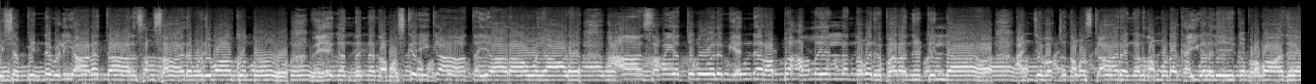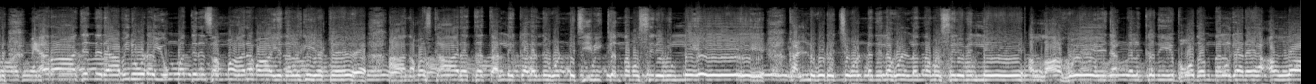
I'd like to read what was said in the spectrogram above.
വിശപ്പിന്റെ വിളിയാളത്താൽ സംസാരം ഒഴിവാക്കുന്നു. വേഗം തന്നെ നമസ്കരിക്കാൻ തയ്യാറാവുകയാണ്. ആ സമയത്ത് പോലും എന്റെ റബ്ബ് അള്ളയല്ലെന്നവര് പറഞ്ഞിട്ടില്ല. അഞ്ചു വക്ക് നമസ്കാരങ്ങൾ നമ്മുടെ കൈകളിലേക്ക് പ്രവാചകർ മേറാജിന്റെ രാവിലൂടെ ഉമ്മത്തിന് സമ്മാനമായി നൽകിയിട്ട് ആ നമസ്കാരത്തെ തള്ളിക്കളഞ്ഞുകൊണ്ട് ജീവിക്കുന്ന മുസ്ലിമില്ലേ? കള്ളു കുടിച്ചുകൊണ്ട് നിലകൊള്ളുന്ന മുസ്ലിമില്ലേ? അള്ളാഹുവേ ഞങ്ങൾക്ക് നീ ബോധം നൽകണേ അള്ളാ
